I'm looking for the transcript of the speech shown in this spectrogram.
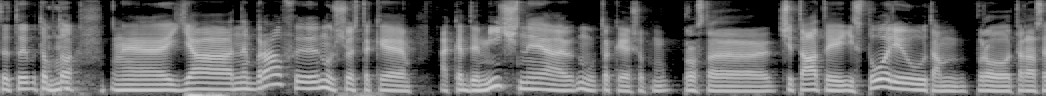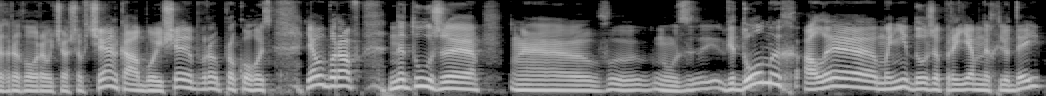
Тобто, угу. я не брав ну, щось таке академічне, ну таке, щоб просто читати історію там про Тараса Григоровича Шевченка або ще про, про когось. Я вибирав не дуже е, ну, відомих, але мені дуже приємних людей.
